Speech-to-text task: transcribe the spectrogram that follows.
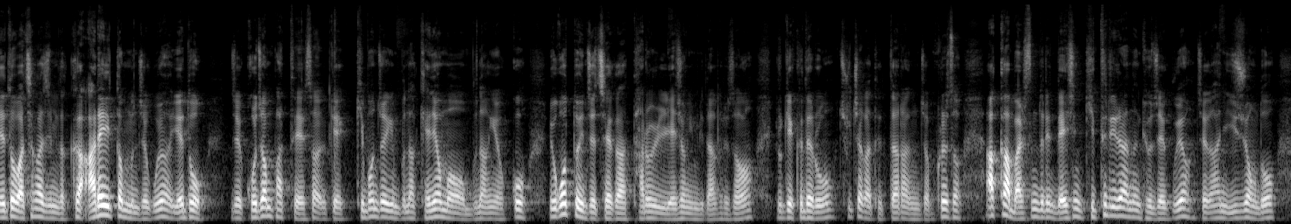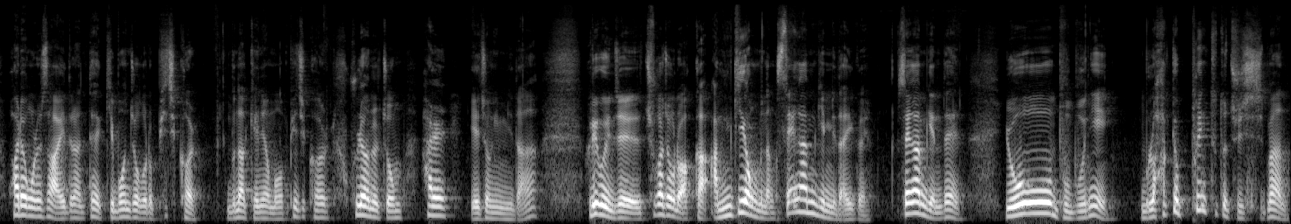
얘도 마찬가지입니다. 그 아래에 있던 문제고요. 얘도 이제 고전 파트에서 이렇게 기본적인 문학 개념어 문항이었고 요것도 이제 제가 다룰 예정입니다. 그래서 이렇게 그대로 출제가 됐다라는 점. 그래서 아까 말씀드린 내신 기틀이라는 교재고요. 제가 한 2주 정도 활용을 해서 아이들한테 기본적으로 피지컬 문학 개념어 피지컬 훈련을 좀 할 예정입니다. 그리고 이제 추가적으로 아까 암기형 문항 생암기입니다. 이거 생암기인데 요 부분이 물론 학교 프린트도 주시지만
